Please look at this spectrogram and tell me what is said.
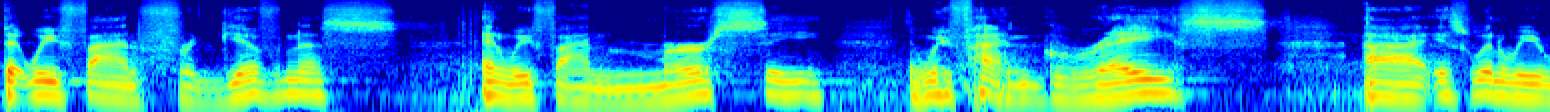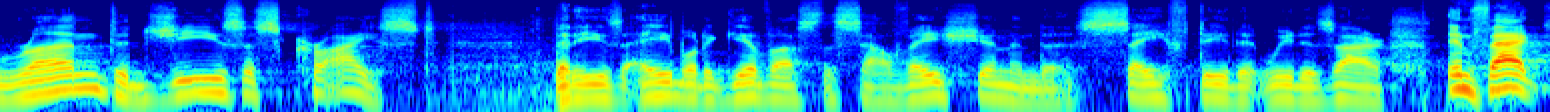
that we find forgiveness and we find mercy and we find grace. Uh, it's when we run to Jesus Christ that He's able to give us the salvation and the safety that we desire. In fact,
